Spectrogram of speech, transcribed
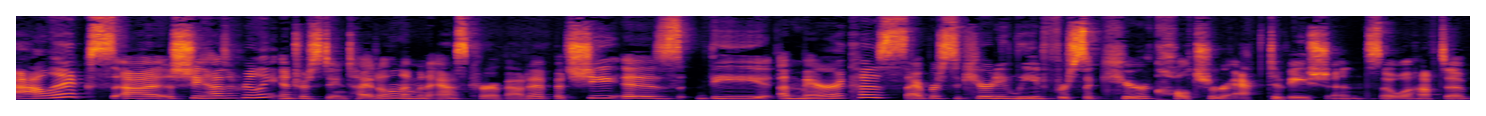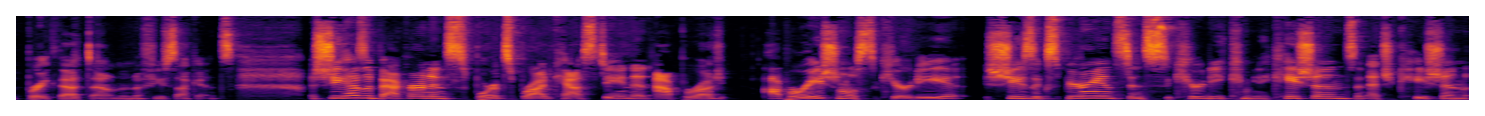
Alex, uh, she has a really interesting title, and I'm going to ask her about it. But she is the America's Cybersecurity Lead for Secure Culture Activation. So, we'll have to break that down in a few seconds. She has a background in sports broadcasting and operational security. She's experienced in security communications and education.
